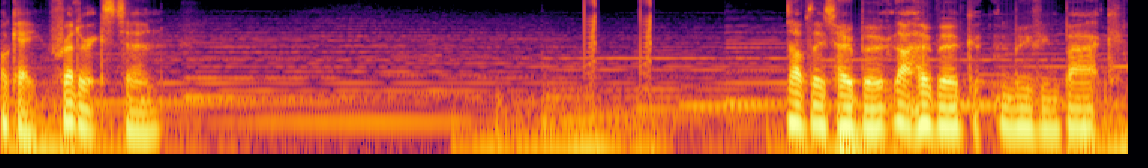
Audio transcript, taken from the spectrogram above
Okay, Frederick's turn. Let's have those Hoburg, that Hoburg moving back.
